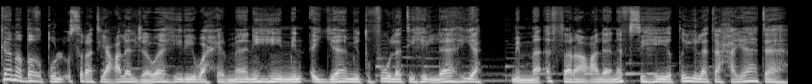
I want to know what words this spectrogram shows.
كان ضغط الأسرة على الجواهر وحرمانه من أيام طفولته اللاهية مما أثر على نفسه طيلة حياته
